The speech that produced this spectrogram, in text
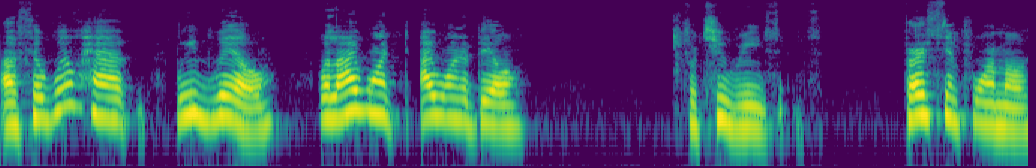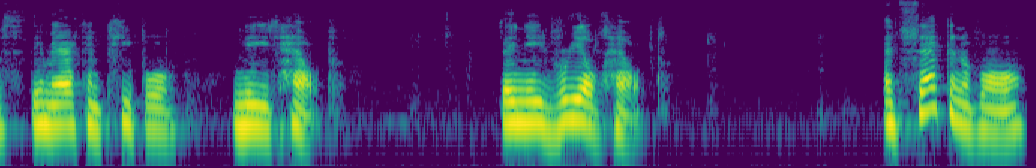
Uh, so we'll have, we will, well, I want, I want a bill for two reasons. First and foremost, the American people need help. They need real help. And second of all,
